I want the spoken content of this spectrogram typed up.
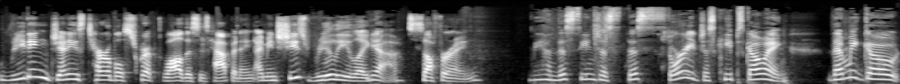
reading Jenny's terrible script while this is happening. I mean, she's really like Yeah. suffering. Man, this scene just this story just keeps going. Then we go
